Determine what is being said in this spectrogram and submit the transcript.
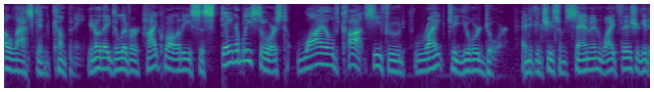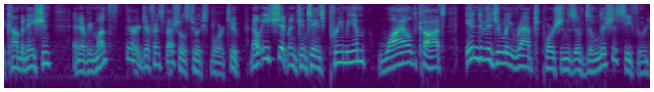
Alaskan Company. You know, they deliver high quality, sustainably sourced, wild caught seafood right to your door. And you can choose from salmon, whitefish, or get a combination. And every month, there are different specials to explore too. Now, each shipment contains premium, wild caught, individually wrapped portions of delicious seafood,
